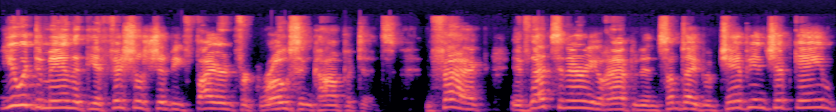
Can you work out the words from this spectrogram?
You would demand that the officials should be fired for gross incompetence. In fact, if that scenario happened in some type of championship game,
